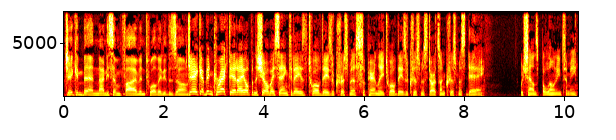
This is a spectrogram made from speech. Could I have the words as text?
Jake and Ben, 97.5 and 1280 The Zone. Jake, I've been corrected. I opened the show by saying today is the 12 days of Christmas. Apparently, 12 days of Christmas starts on Christmas Day, which sounds baloney to me.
